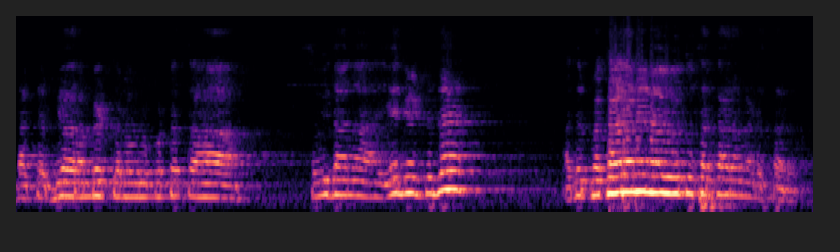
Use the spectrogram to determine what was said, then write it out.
ಡಾಕ್ಟರ್ ಬಿ ಆರ್ ಅಂಬೇಡ್ಕರ್ ಅವರು ಕೊಟ್ಟಂತಹ ಸಂವಿಧಾನ ಏನು ಹೇಳ್ತದೆ? ಅದ್ರ ಪ್ರಕಾರನೇ ನಾವು ಇವತ್ತು ಸರ್ಕಾರ ನಡೆಸ್ತಾ ಇರೋದು.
